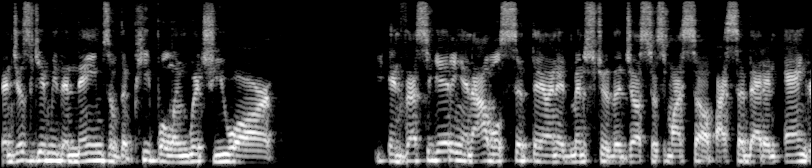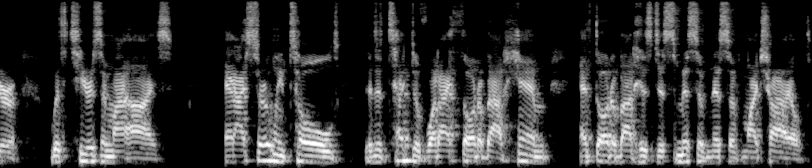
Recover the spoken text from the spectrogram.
then just give me the names of the people in which you are investigating and I will sit there and administer the justice myself. I said that in anger with tears in my eyes. And I certainly told the detective what I thought about him and thought about his dismissiveness of my child.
